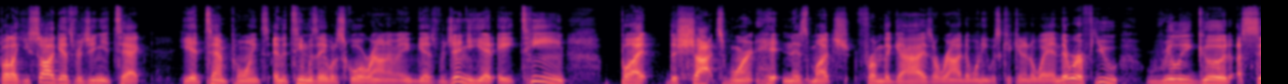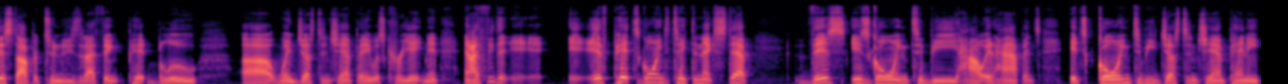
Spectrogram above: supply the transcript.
But like you saw against Virginia Tech, he had 10 points, and the team was able to score around him. Against Virginia, he had 18, but the shots weren't hitting as much from the guys around him when he was kicking it away. And there were a few really good assist opportunities that I think Pitt blew uh, when Justin Champagnie was creating it. And I think that if Pitt's going to take the next step, this is going to be how it happens. It's going to be Justin Champagnie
